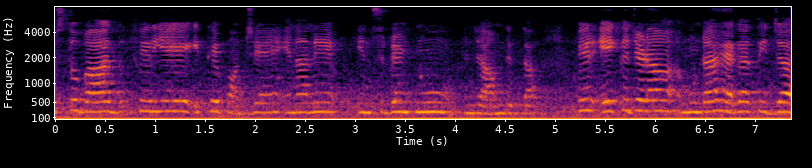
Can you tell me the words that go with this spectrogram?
ਉਸ ਤੋਂ ਬਾਅਦ ਫਿਰ ਇਹ ਇੱਥੇ ਪਹੁੰਚੇ। ਇਹਨਾਂ ਨੇ ਇਨਸੀਡੈਂਟ ਨੂੰ ਅੰਜਾਮ ਦਿੱਤਾ। ਫਿਰ ਇੱਕ ਜਿਹੜਾ ਮੁੰਡਾ ਹੈਗਾ ਤੀਜਾ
